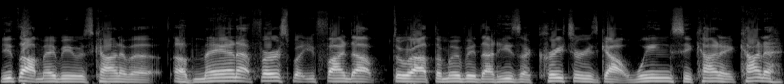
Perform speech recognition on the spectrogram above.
You thought maybe he was kind of a, a man at first, but you find out throughout the movie that he's a creature. He's got wings. He kind of kind of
